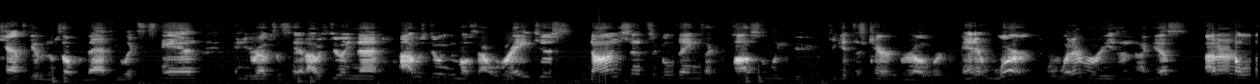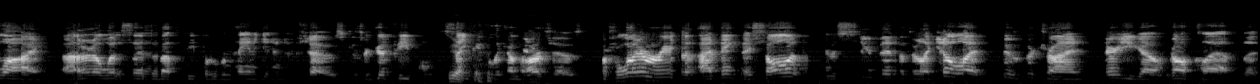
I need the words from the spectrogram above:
cat's giving himself a bath, he licks his hand and he rubs his head. I was doing that. I was doing the most outrageous, nonsensical things I could possibly do to get this character over, and it worked for whatever reason. I guess I don't know why. I don't know what it says about the people who were paying to get into the shows because they're good people, same Yeah. people that come to our shows. But for whatever reason, I think they saw it. It was stupid, but they're like, you know what? We're trying. There you go, golf clap. But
